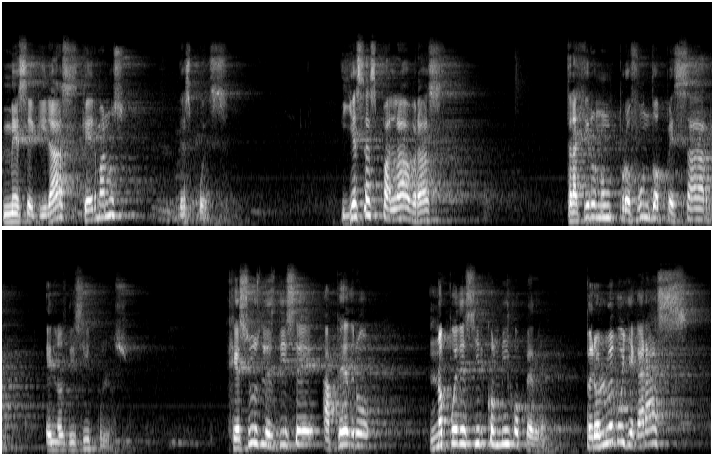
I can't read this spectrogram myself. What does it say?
me seguirás, ¿qué hermanos? Después. Y esas palabras trajeron un profundo pesar en los discípulos. Jesús les dice a Pedro, no puedes ir conmigo, Pedro, pero luego llegarás,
